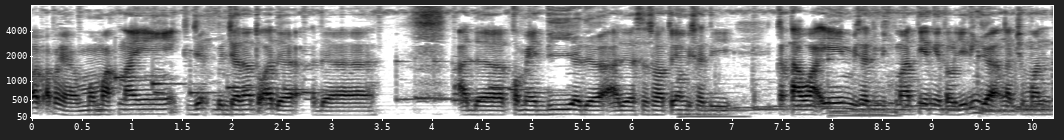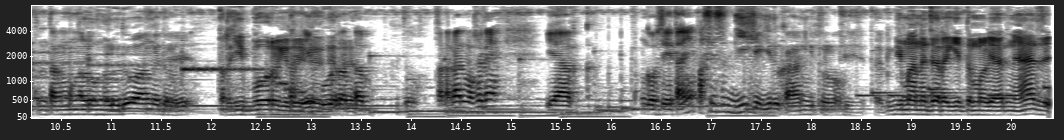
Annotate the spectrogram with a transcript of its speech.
oh, apa ya memaknai bencana tuh ada ada ada komedi ada ada sesuatu yang bisa diketawain bisa dinikmatin gitu loh jadi nggak nggak cuman tentang mengeluh-ngeluh doang gitu loh terhibur gitu terhibur ya. tetap gitu karena kan maksudnya ya nggak usah ditanya pasti sedih kayak gitu kan gitu loh Iya, Tapi gimana cara kita melihatnya aja.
